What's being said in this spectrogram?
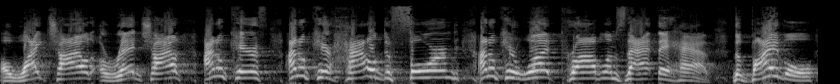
a white child, a red child. I don't care if I don't care how deformed, I don't care what problems that they have. The Bible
